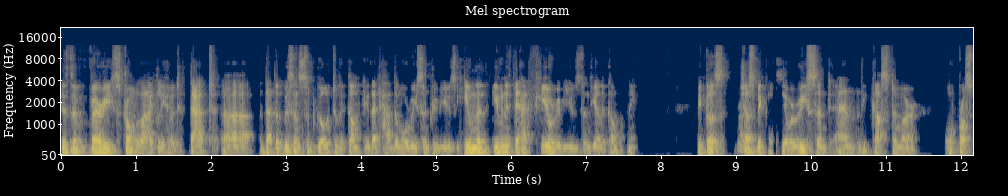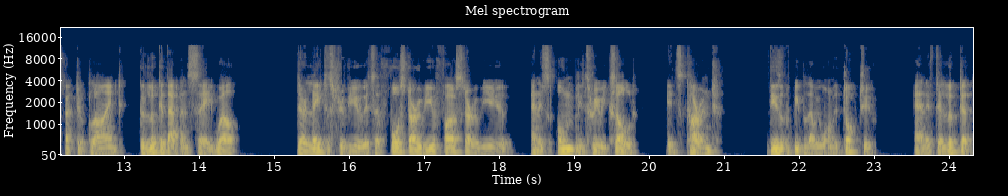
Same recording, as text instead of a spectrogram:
There's a very strong likelihood that uh, that the business would go to the company that had the more recent reviews, even if, even if they had fewer reviews than the other company, because right. just because they were recent and the customer or prospective client could look at that and say, well, their latest review, it's a four star review, five star review, and it's only three weeks old. It's current. These are the people that we want to talk to. And if they looked at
